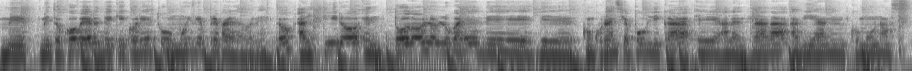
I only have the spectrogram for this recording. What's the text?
me, tocó ver de que Corea estuvo muy bien preparado en esto. Al tiro, en todos los lugares de, concurrencia pública, eh, a la entrada habían como unos,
